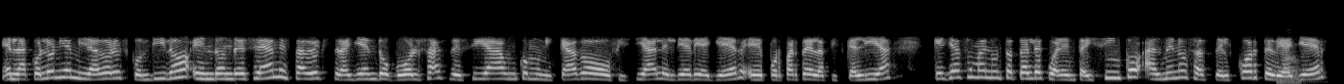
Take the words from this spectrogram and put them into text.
en la colonia Mirador Escondido, en donde se han estado extrayendo bolsas, decía un comunicado oficial el día de ayer por parte de la Fiscalía, que ya suman un total de 45, al menos hasta el corte de ayer,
